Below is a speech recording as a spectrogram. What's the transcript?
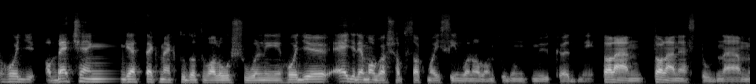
hogy a becsengettek meg tudott valósulni, hogy egyre magasabb szakmai színvonalon tudunk működni. Talán, talán ezt tudnám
